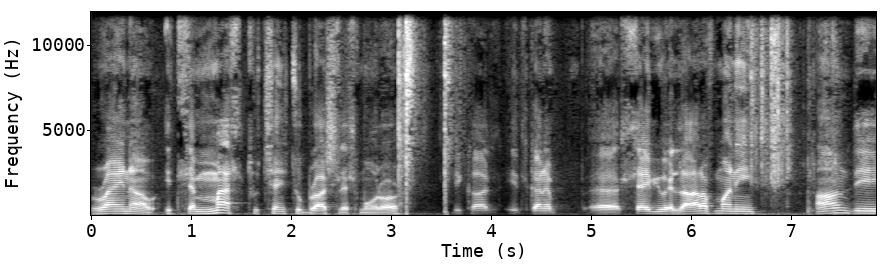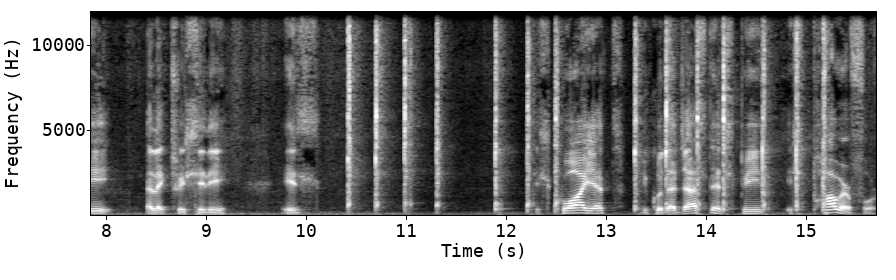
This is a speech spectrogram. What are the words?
right now, it's a must to change to brushless motor because it's gonna uh, save you a lot of money on the electricity. It's, it's quiet, you could adjust the speed, it's powerful.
